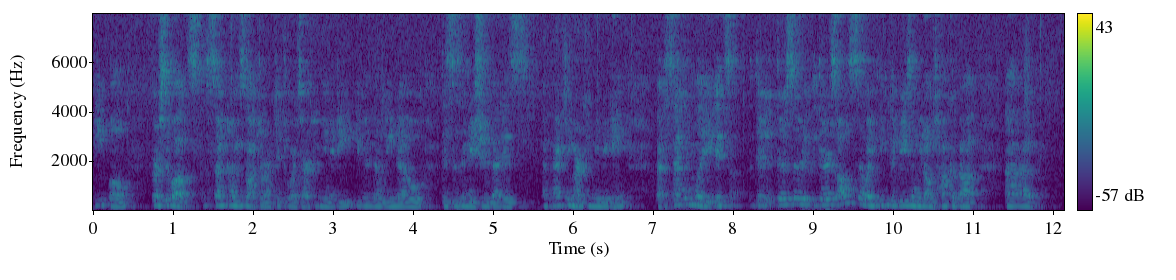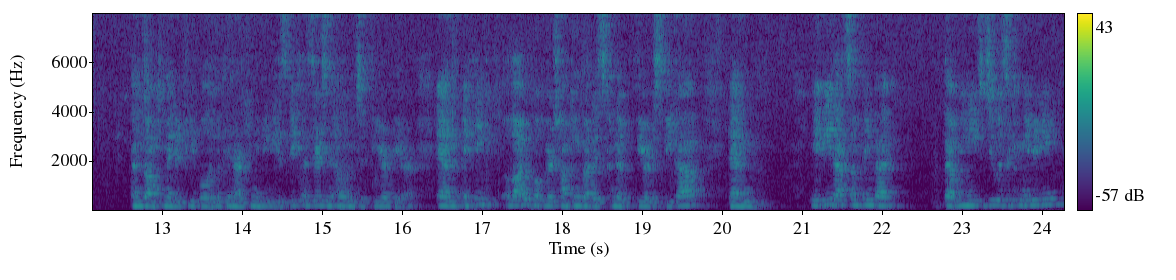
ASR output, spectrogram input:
people, first of all, it's sometimes not directed towards our community, even though we know this is an issue that is affecting our community. But secondly, it's there, there's a there's also I think the reason we don't talk about uh, undocumented people within our community is because there's an element of fear here. And I think a lot of what we're talking about is kind of fear to speak out, and maybe that's something that that we need to do as a community.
